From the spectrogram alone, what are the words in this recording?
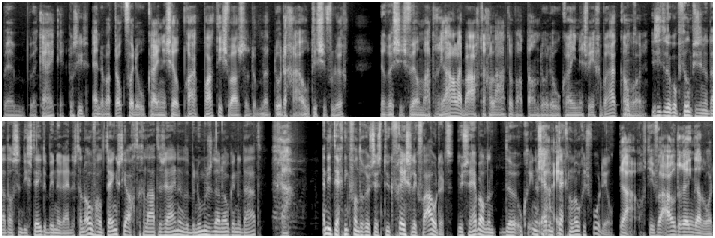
be- bekijken. Precies. En wat ook voor de Oekraïners heel pra- praktisch was, dat door de chaotische vlucht de Russen veel materiaal hebben achtergelaten, wat dan door de Oekraïners weer gebruikt kan Klopt. worden. Je ziet het ook op filmpjes inderdaad, als ze in die steden binnenrijden. Er staan overal tanks die achtergelaten zijn. En dat benoemen ze dan ook inderdaad. Ja. En die techniek van de Russen is natuurlijk vreselijk verouderd. Dus ze hebben al een, de Oekraïners Ja, hebben een ik- technologisch voordeel. Ja, of die veroudering, dat wordt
